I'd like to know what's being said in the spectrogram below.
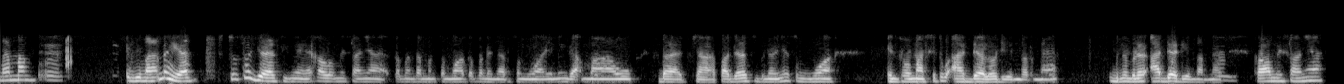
Memang Mm. gimana ya susah jelasinnya ya kalau misalnya teman-teman semua atau pendengar semua ini nggak mau baca padahal sebenarnya semua informasi itu ada loh di internet benar-benar ada di internet Hmm. kalau misalnya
